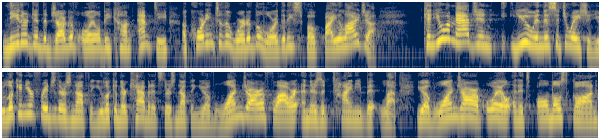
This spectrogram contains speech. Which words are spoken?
neither did the jug of oil become empty, according to the word of the Lord that he spoke by Elijah. Can you imagine you in this situation? You look in your fridge, there's nothing. You look in their cabinets, there's nothing. You have one jar of flour and there's a tiny bit left. You have one jar of oil and it's almost gone.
